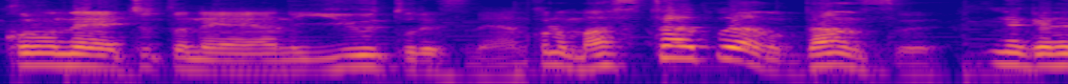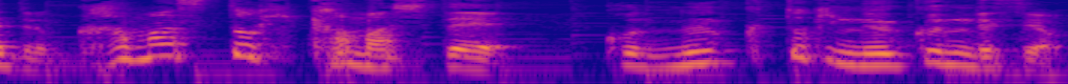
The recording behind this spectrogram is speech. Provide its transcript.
このね、ちょっとね、あの、言うとですね、このマスタープランのダンス、なんかなんていうの、かますときかまして、こう抜くとき抜くんですよ。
